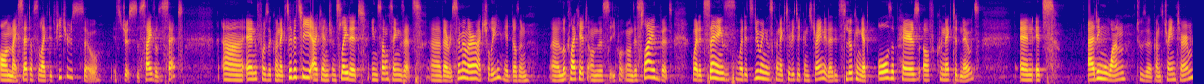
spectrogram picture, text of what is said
on my set of selected features. So it's just the size of the set. Uh, and for the connectivity, I can translate it in something that's uh, very similar, actually. It doesn't uh, look like it on this, on this slide, but what it's saying, is, what it's doing is connectivity constraint, that it's looking at all the pairs of connected nodes, and it's adding one to the constraint term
